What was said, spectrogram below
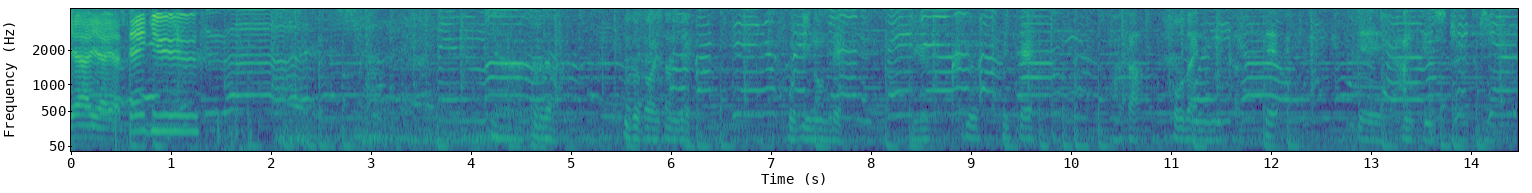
やいやいや Thank you いやそれでは喉乾いたんでコーヒー飲んでゆっくり落ち着いてまた東大に向かって、えー、反転したいと思います。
